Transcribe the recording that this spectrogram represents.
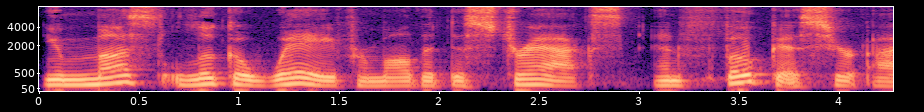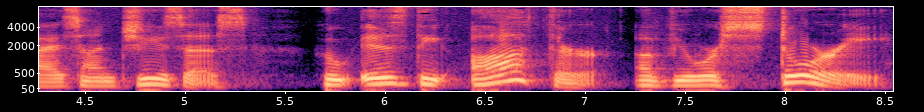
you must look away from all that distracts and focus your eyes on Jesus, who is the author of your story,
